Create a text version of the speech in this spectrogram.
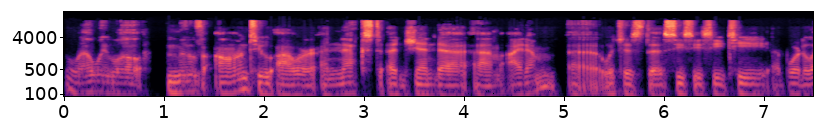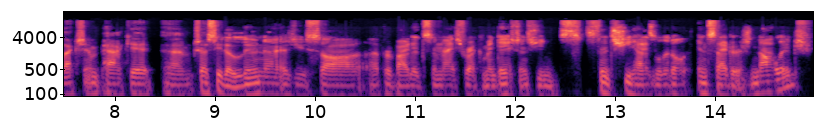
Well, we will move on to our uh, next agenda um, item, uh, which is the CCCT uh, board election packet. Um, Trustee DeLuna, as you saw, uh, provided some nice recommendations she, since she has a little insider's knowledge.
